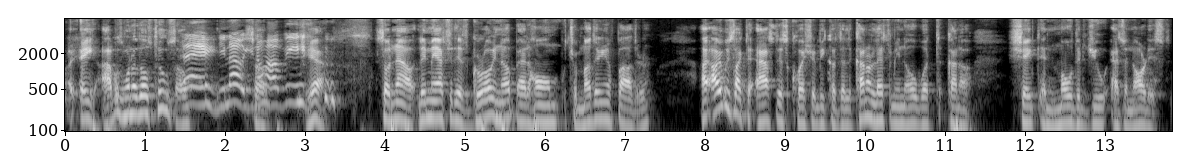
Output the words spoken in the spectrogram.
Right. Hey, I was one of those too. So hey, you know, you So, know how it be. yeah. So now let me ask you this: Growing up at home with your mother and your father, I, I always like to ask this question because it kind of lets me know what kind of shaped and molded you as an artist.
